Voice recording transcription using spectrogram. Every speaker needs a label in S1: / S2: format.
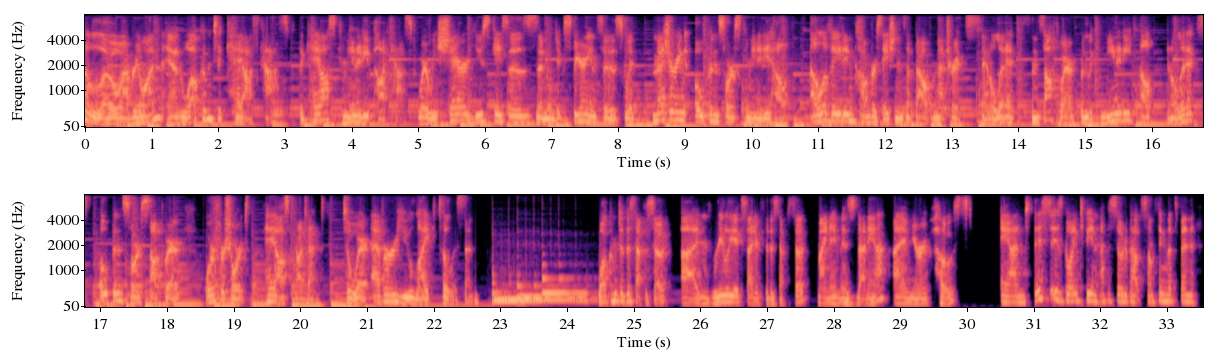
S1: Hello, everyone, and welcome to CHAOSS Cast, the CHAOSS Community Podcast, where we share use cases and experiences with measuring open source community health, elevating conversations about metrics, analytics, and software from the Community Health Analytics Open Source Software, or for short, CHAOSS Project, to wherever you like to listen. Welcome to this episode. I'm really excited for this episode. My name is Venia. I'm your host. And this is going to be an episode about something that's been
